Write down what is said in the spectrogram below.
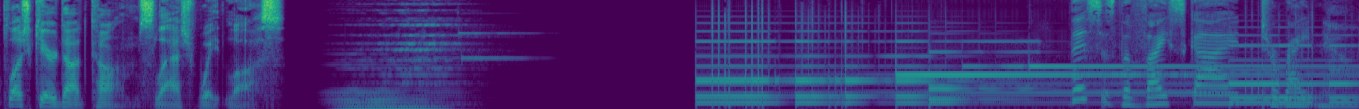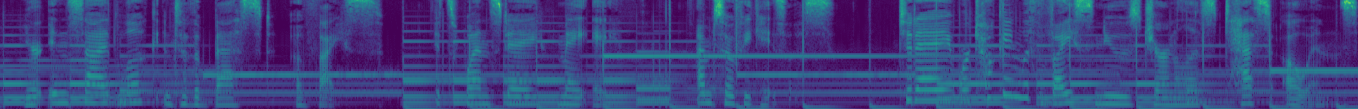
plushcare.com slash weight loss. This is the Vice Guide to Right Now, your inside look into the best of Vice. It's Wednesday, May 8th. I'm Sophie Kazis. Today, we're talking with Vice News journalist Tess Owens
